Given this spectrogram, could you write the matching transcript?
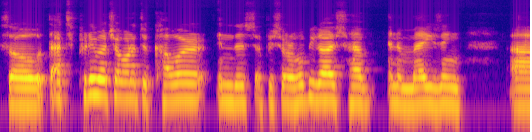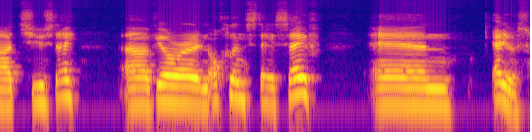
So that's pretty much I wanted to cover in this episode. I hope you guys have an amazing uh, Tuesday. Uh, if you're in Auckland, stay safe and adios.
